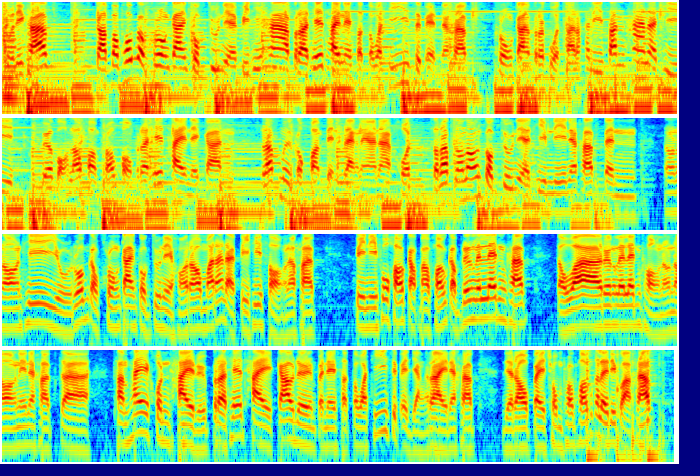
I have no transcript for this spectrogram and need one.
สวัสดีครับก ลับมาพบกับโครงการกบจูเนียร์ปีที่ 5 ประเทศไทยในศตวรรษที่ 21 นะครับ โครงการประกวดสารคดีสั้น 5 นาที เพื่อบอกเล่าความพร้อมของประเทศไทยในการรับมือกับความเปลี่ยนแปลงในอนาคตสำหรับน้องๆกบจูเนียร์ทีมนี้นะครับ เป็นน้องๆที่อยู่ร่วมกับโครงการกบจูเนียร์ของเรามาตั้งแต่ปีที่ 2 แล้วครับ ปีนี้พวกเขากลับมาพร้อมกับเรื่องเล่นๆครับ แต่ว่าเรื่องเล่นๆของน้องๆนี่นะครับจะทำให้คนไทยหรือประเทศไทยก้าวเดินไปในศตวรรษที่ 21 อย่างไรนะครับ เดี๋ยวเราไปชมพร้อมๆกันเลยดีกว่าครับ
